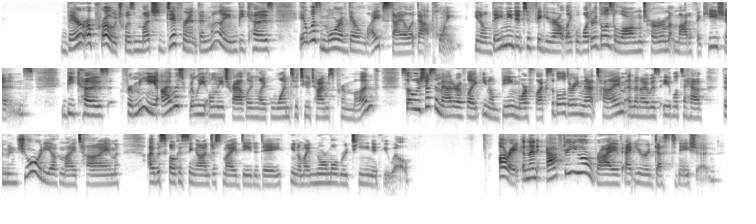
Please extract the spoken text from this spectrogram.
Their approach was much different than mine because it was more of their lifestyle at that point you know they needed to figure out like what are those long-term modifications? Because for me i was really only traveling like one to two times per month. So it was just a matter of like you know being more flexible during that time and then i was able to have the majority of my time i was focusing on just my day-to-day you know my normal routine if you will. All right and then after you arrive at your destination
